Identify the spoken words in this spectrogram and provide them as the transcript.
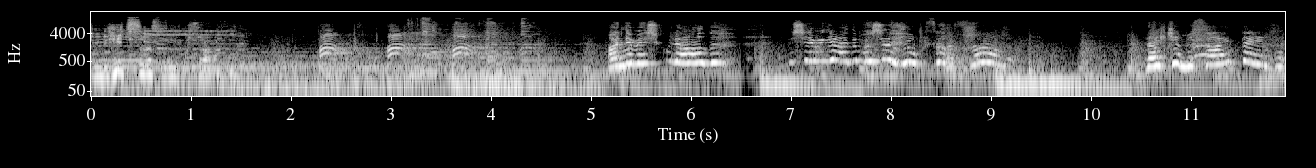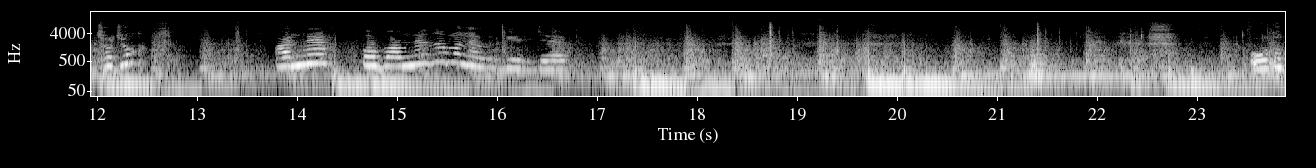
Şimdi hiç sırası değil kusura bakma. Anne meşgule aldı. Bir şey mi geldi başına yoksa? Belki müsait değildir çocuk. Anne babam ne zaman eve gelecek? Oğlum.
